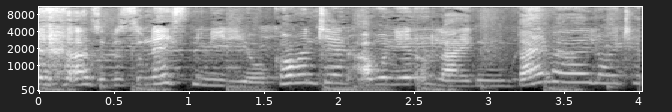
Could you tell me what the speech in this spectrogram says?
Also bis zum nächsten Video. Kommentieren, abonnieren und liken. Bye, bye, Leute.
